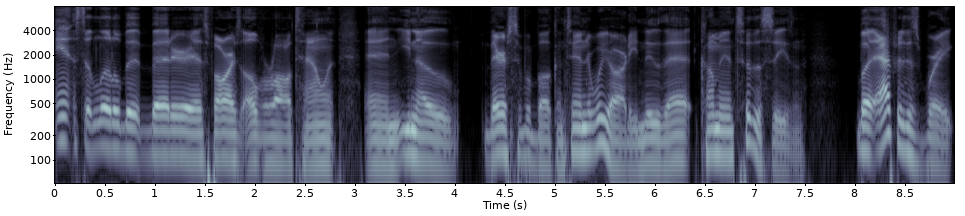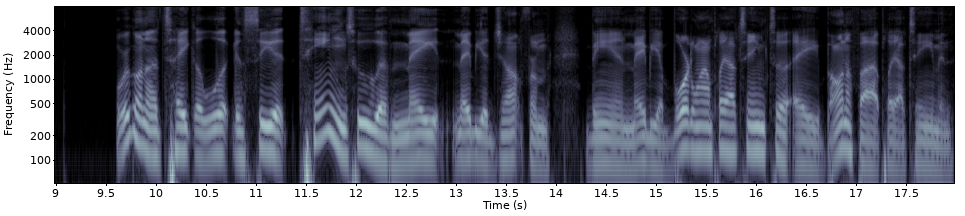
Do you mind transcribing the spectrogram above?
inched a little bit better as far as overall talent. And, you know, they're a Super Bowl contender. We already knew that coming into the season. But after this break, we're going to take a look and see it teams who have made maybe a jump from being maybe a borderline playoff team to a bona fide playoff team, and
